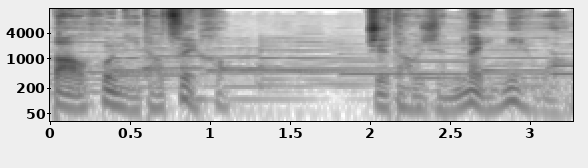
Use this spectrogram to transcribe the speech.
保护你到最后，直到人类灭亡。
